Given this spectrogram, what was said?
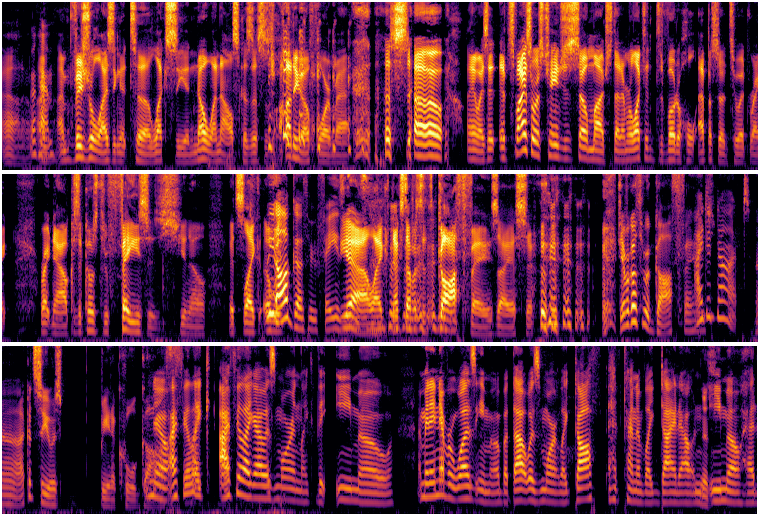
I don't know. Okay. I'm, I'm visualizing it to Lexi and no one else because this is audio format. so, anyways, it, it Spinosaurus changes so much that I'm reluctant to devote a whole episode to it right right now because it goes through phases. You know, it's like We oh, all go through phases. yeah, like next episode it's goth phase, I assume. Do you ever go through a goth phase? I did not. Uh, I could see you as being a cool goth. No, I feel like I feel like I was more in like the emo. I mean, I never was emo, but that was more like goth had kind of like died out and Yes. emo had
